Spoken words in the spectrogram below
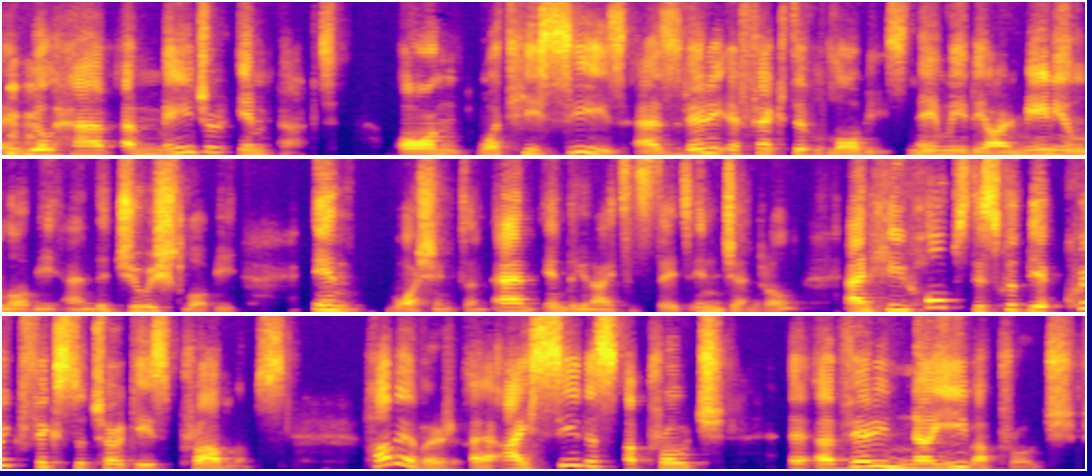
uh, mm-hmm. will have a major impact on what he sees as very effective lobbies, namely the Armenian lobby and the Jewish lobby, in Washington and in the United States in general. And he hopes this could be a quick fix to Turkey's problems. However, uh, I see this approach a, a very naive approach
